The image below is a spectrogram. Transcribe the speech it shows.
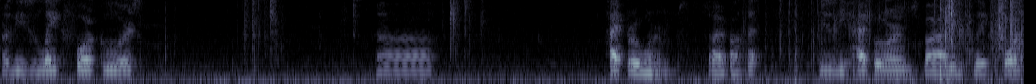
are these Lake Fork lures. Uh, hyper worms. Sorry about that. These are the hyper worms by Lake Fork.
